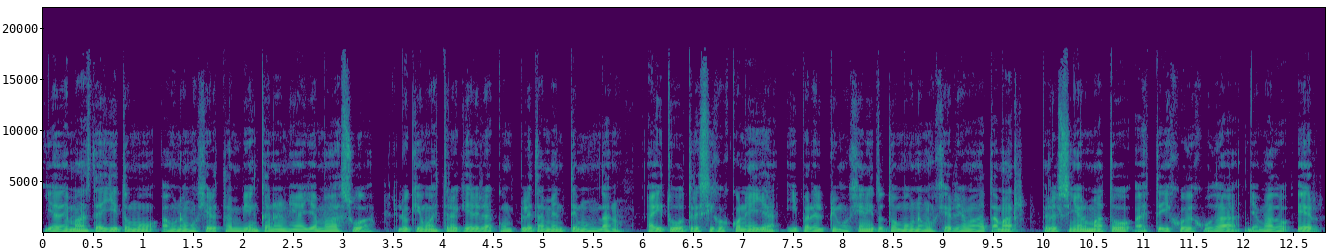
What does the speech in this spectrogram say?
y además de allí tomó a una mujer también cananea llamada Sua, lo que muestra que él era completamente mundano. Ahí tuvo tres hijos con ella, y para el primogénito tomó una mujer llamada Tamar, pero el Señor mató a este hijo de Judá llamado Er,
